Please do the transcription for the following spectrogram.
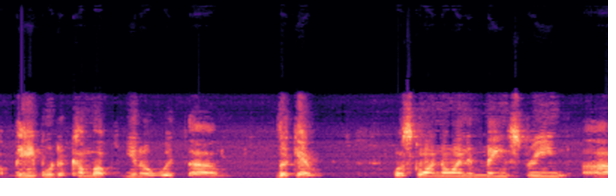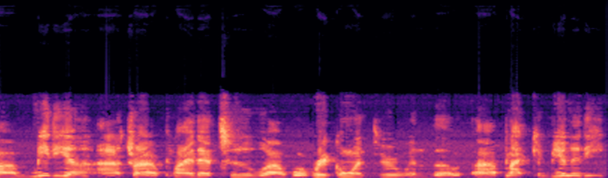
am able to come up, you know, with, um, look at what's going on in mainstream uh, media, I try to apply that to uh, what we're going through in the uh, black community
